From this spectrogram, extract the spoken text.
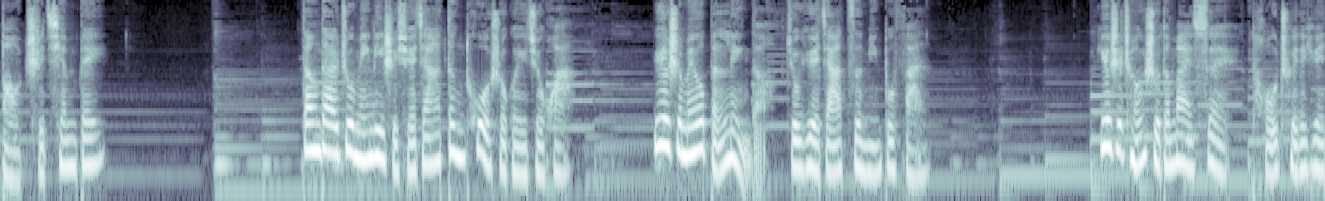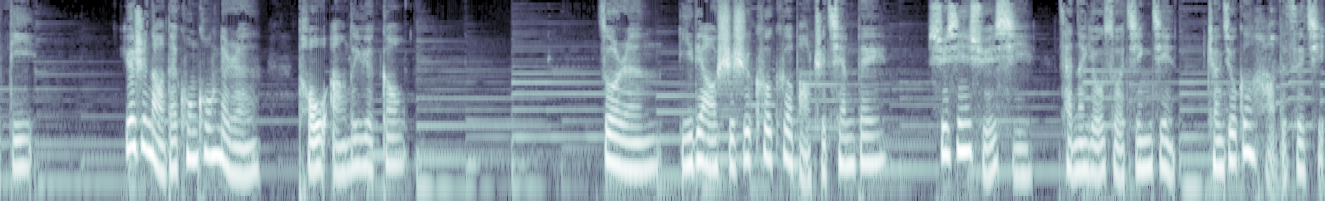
保持谦卑。当代著名历史学家邓拓说过一句话：“越是没有本领的，就越加自命不凡；越是成熟的麦穗，头垂的越低；越是脑袋空空的人，头昂得越高。”做人一定要时时刻刻保持谦卑，虚心学习，才能有所精进，成就更好的自己。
